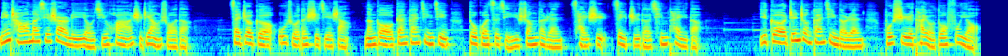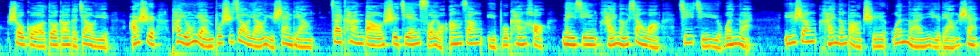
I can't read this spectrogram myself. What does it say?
明朝那些事儿里有句话是这样说的：在这个污浊的世界上，能够干干净净度过自己一生的人，才是最值得钦佩的。一个真正干净的人，不是他有多富有，受过多高的教育。而是他永远不失教养与善良，在看到世间所有肮脏与不堪后，内心还能向往积极与温暖，余生还能保持温暖与良善。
